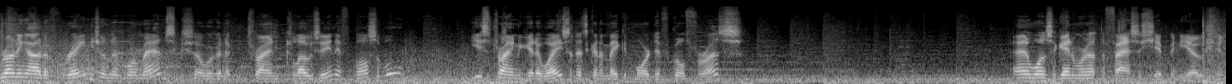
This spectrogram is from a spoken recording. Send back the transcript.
Running out of range on the Murmansk, so we're gonna try and close in if possible. He's trying to get away, so that's gonna make it more difficult for us. And once again, we're not the fastest ship in the ocean.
